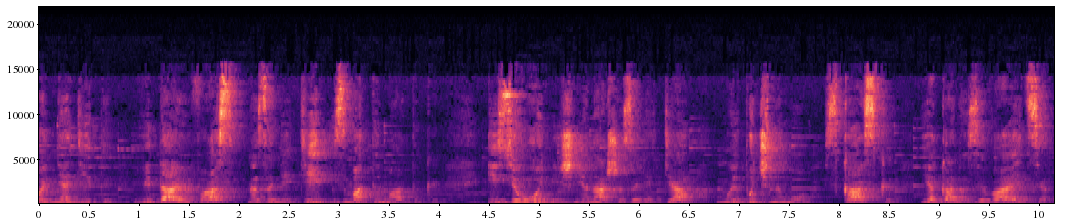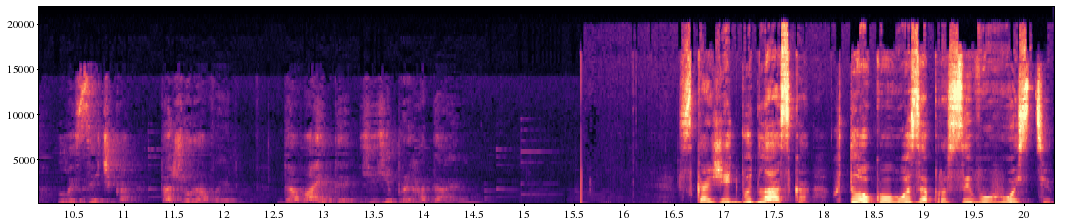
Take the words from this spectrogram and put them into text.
Доброго дня, діти! Вітаю вас на занятті з математики. І сьогоднішнє наше заняття ми почнемо з казки, яка називається Лисичка та журавель. Давайте її пригадаємо. Скажіть, будь ласка, хто кого запросив у гості?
